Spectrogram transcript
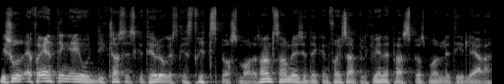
misjon, For én ting er jo de klassiske teologiske stridsspørsmålene. sant? Samlingsetikken, f.eks. kvinnepressspørsmålet litt tidligere.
